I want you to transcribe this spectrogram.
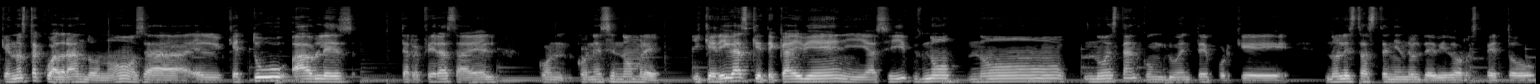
que no está cuadrando, ¿no? O sea, el que tú hables, te refieras a él con, con ese nombre y que digas que te cae bien y así, pues no, no, no es tan congruente porque no le estás teniendo el debido respeto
